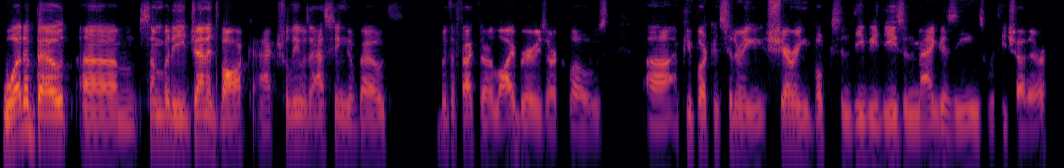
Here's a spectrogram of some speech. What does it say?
What about um, somebody, Janet Bach actually was asking about with the fact that our libraries are closed uh, and people are considering sharing books and DVDs and magazines with each other.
